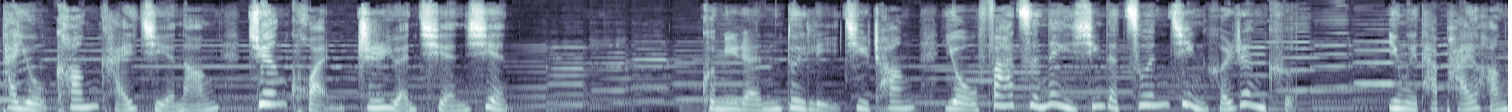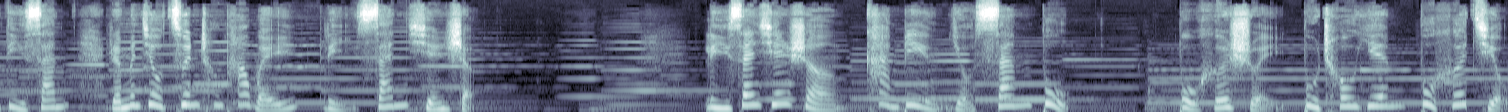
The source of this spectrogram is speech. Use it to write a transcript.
他又慷慨解囊，捐款支援前线。昆明人对李继昌有发自内心的尊敬和认可，因为他排行第三，人们就尊称他为李三先生。李三先生看病有三不：不喝水、不抽烟、不喝酒。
